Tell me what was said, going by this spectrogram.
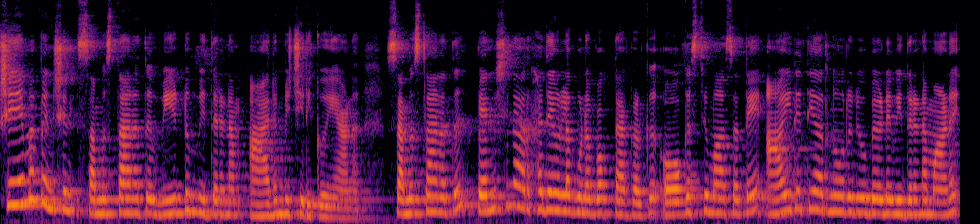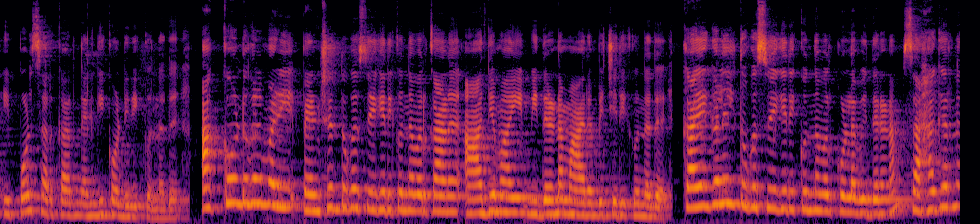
ക്ഷേമ പെൻഷൻ സംസ്ഥാനത്ത് വീണ്ടും വിതരണം ആരംഭിച്ചിരിക്കുകയാണ്. സംസ്ഥാനത്ത് പെൻഷൻ അർഹതയുള്ള ഗുണഭോക്താക്കൾക്ക് ഓഗസ്റ്റ് മാസത്തെ ആയിരത്തി അറുന്നൂറ് രൂപയുടെ വിതരണമാണ് ഇപ്പോൾ സർക്കാർ നൽകിക്കൊണ്ടിരിക്കുന്നത്. അക്കൗണ്ടുകൾ വഴി പെൻഷൻ തുക സ്വീകരിക്കുന്നവർക്കാണ് ആദ്യമായി വിതരണം ആരംഭിച്ചിരിക്കുന്നത്. കൈകളിൽ തുക സ്വീകരിക്കുന്നവർക്കുള്ള വിതരണം സഹകരണ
